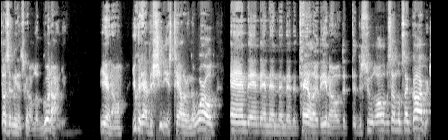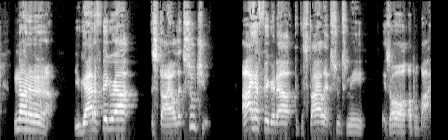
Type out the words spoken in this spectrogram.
doesn't mean it's going to look good on you. You know, you could have the shittiest tailor in the world, and then and then then the tailor, you know, the, the, the suit all of a sudden looks like garbage. No, no, no, no, no. You got to figure out the style that suits you. I have figured out that the style that suits me is all upper body.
